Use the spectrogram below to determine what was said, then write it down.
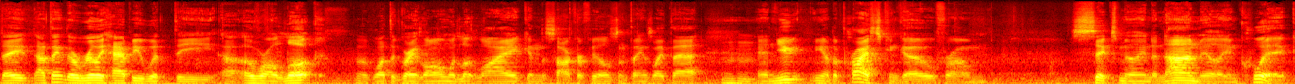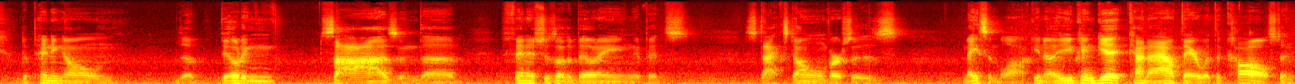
they. I think they're really happy with the uh, overall look of what the Great Lawn would look like and the soccer fields and things like that. Mm-hmm. And you, you know, the price can go from six million to nine million quick, depending on the building size and the finishes of the building. If it's stacked stone versus mason block, you know, you can get kind of out there with the cost. And,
